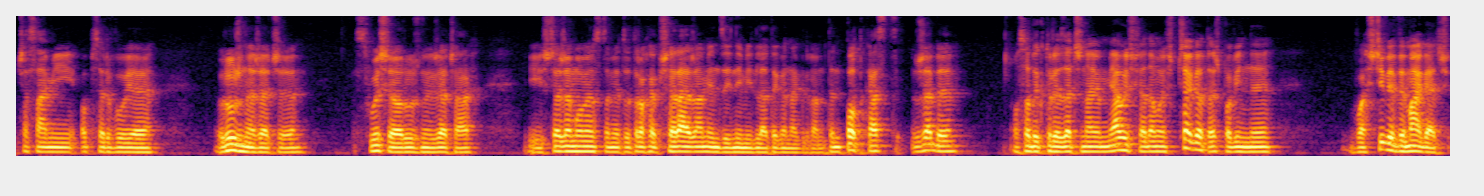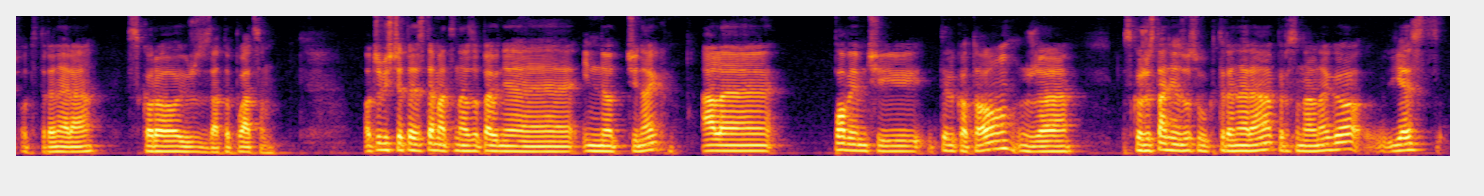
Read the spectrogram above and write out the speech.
czasami obserwuję różne rzeczy, słyszę o różnych rzeczach I szczerze mówiąc, to mnie to trochę przeraża, między innymi dlatego nagrywam ten podcast, żeby osoby, które zaczynają, miały świadomość, czego też powinny właściwie wymagać od trenera, skoro już za to płacą. Oczywiście to jest temat na zupełnie inny odcinek, ale powiem Ci tylko to, że skorzystanie z usług trenera personalnego jest,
